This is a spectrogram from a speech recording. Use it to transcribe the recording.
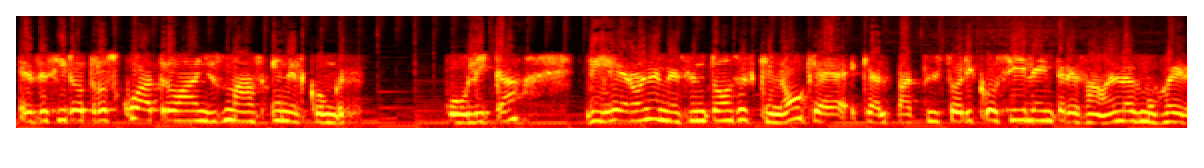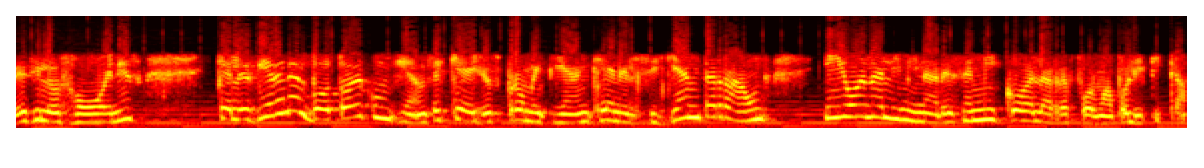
es decir, otros cuatro años más en el Congreso Pública dijeron en ese entonces que no, que, que, al pacto histórico sí le interesaban las mujeres y los jóvenes, que les dieran el voto de confianza y que ellos prometían que en el siguiente round iban a eliminar ese mico de la reforma política.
